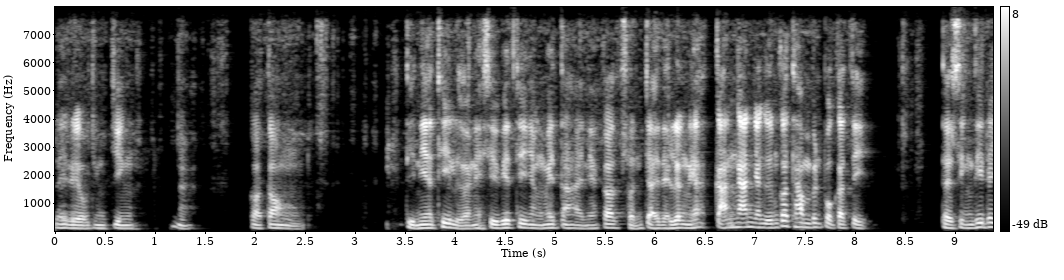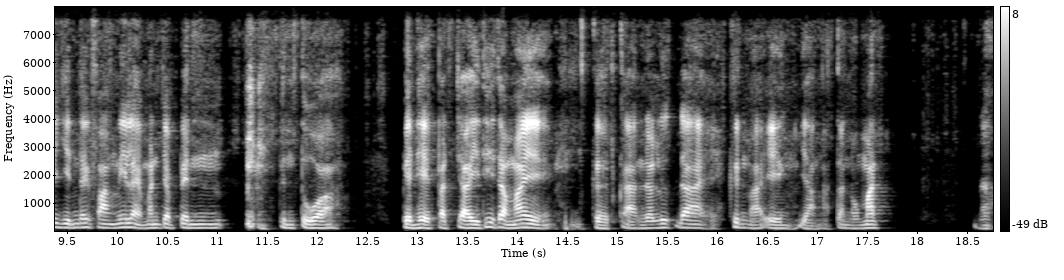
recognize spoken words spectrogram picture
ได้เร็วจริงๆนะก็ต้องทีนี้ที่เหลือในชีวิตที่ยังไม่ตายเนี่ยก็สนใจในเรื่องนี้การงานอย่างอื่นก็ทำเป็นปกติ แต่สิ่งที่ได้ยินได้ฟังนี่แหละ มันจะเป็นเป็นตัวเป็นเหตุปัจจัยที่ทำให้เกิดการระลึกได้ขึ้นมาเองอย่างอัตโนมัตินะ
